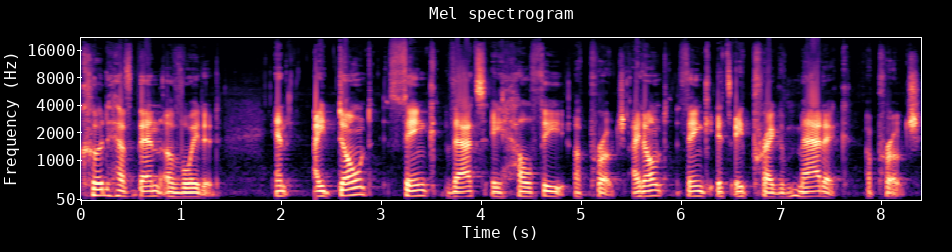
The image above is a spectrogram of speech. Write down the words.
could have been avoided. And I don't think that's a healthy approach. I don't think it's a pragmatic approach.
